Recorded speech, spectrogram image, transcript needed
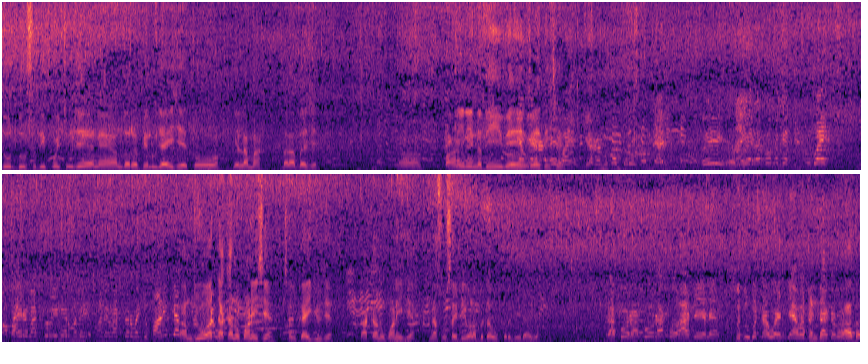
દૂર દૂર સુધી પહોંચ્યું છે અને અંદર પેલું જાય છે, તો પેલામાં બરાબર છે. પાણીની નદી વહે, વહેતી છે. આમ જુઓ આ ટાંકાનું પાણી છે, છલકાઈ ગયું છે. ટાંકાનું પાણી છે અને સોસાયટીવાળા સોસાયટી વાળા બધા ઉપર ચડ્યા છે. રાખો રાખો રાખો આજે એને બધું બતાવો એને કે આવા ધંધા કરો આ તો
